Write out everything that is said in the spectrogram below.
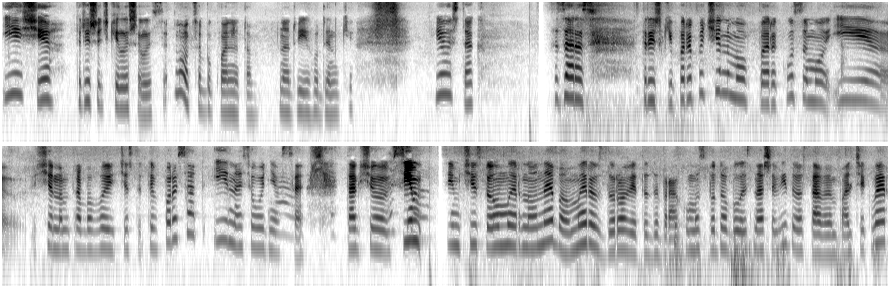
І ще трішечки лишилися. Ну, це буквально там на дві годинки. І ось так. Зараз трішки перепочинемо, перекусимо і е, ще нам треба вичистити в поросят. І на сьогодні все. Так що всім, всім чистого, мирного неба, миру, здоров'я та добра. Кому сподобалось наше відео, ставимо пальчик вверх.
